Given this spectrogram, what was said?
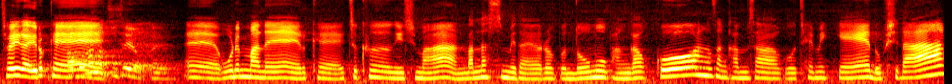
저희가 이렇게 하나 주세요. 네. 예, 오랜만에 이렇게 즉흥이지만 만났습니다, 여러분. 너무 반갑고 항상 감사하고 재밌게 놉시다.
